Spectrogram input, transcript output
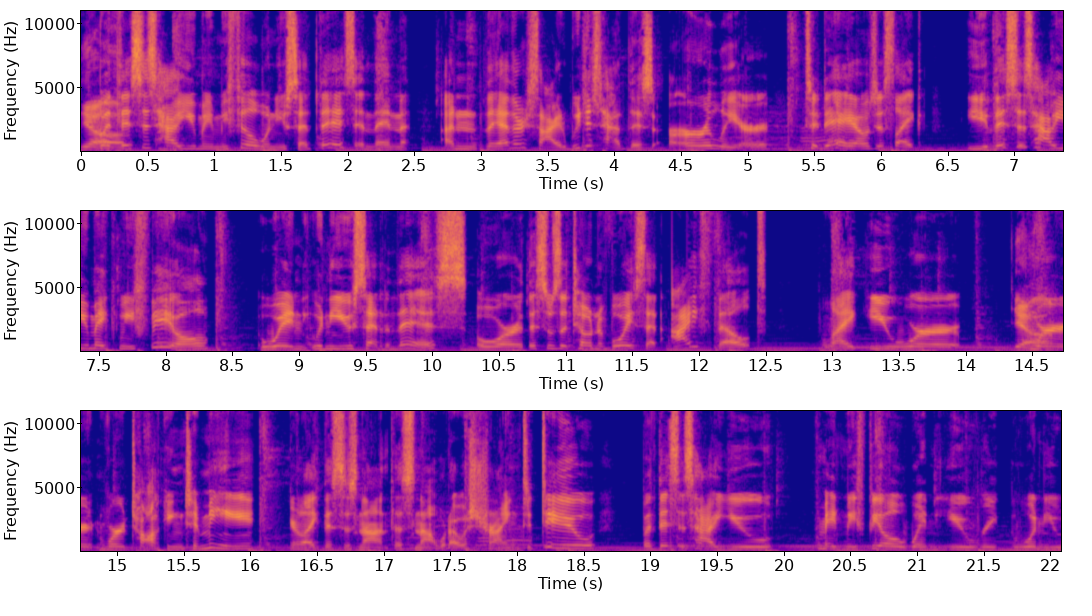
yeah, yeah. but this is how you made me feel when you said this and then on the other side we just had this earlier today i was just like you this is how you make me feel when when you said this or this was a tone of voice that i felt like you were yeah. were were talking to me you're like this is not that's not what i was trying to do but this is how you made me feel when you re- when you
